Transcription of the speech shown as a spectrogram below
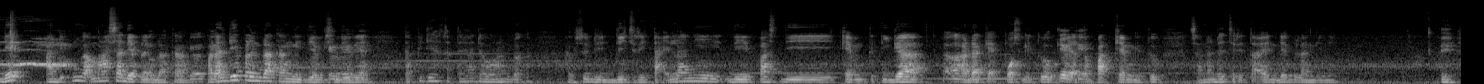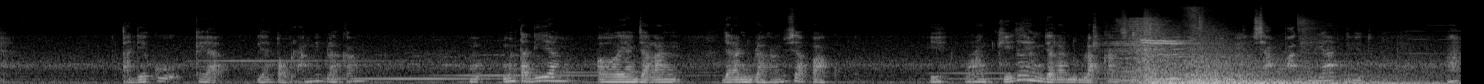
Dia adikku nggak merasa dia paling belakang. Oke, oke. Padahal dia paling belakang nih diam oke, sendirian. Tapi dia katanya ada orang di belakang. Habis itu di, diceritain lah nih di pas di camp ketiga Ah. ada kayak pos gitu Oke, kayak oke. tempat camp gitu sana dia ceritain dia bilang gini eh tadi aku kayak lihat orang di belakang men tadi yang eh, yang jalan jalan di belakang itu siapa aku ih orang kita yang jalan di belakang sih Eh, siapa lihat gitu Hah?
